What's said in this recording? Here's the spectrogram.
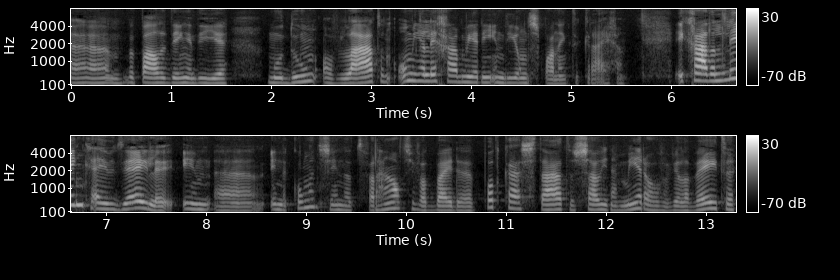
uh, bepaalde dingen die je moet doen of laten om je lichaam weer in die ontspanning te krijgen. Ik ga de link even delen in, uh, in de comments, in het verhaaltje wat bij de podcast staat. Dus zou je daar meer over willen weten,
